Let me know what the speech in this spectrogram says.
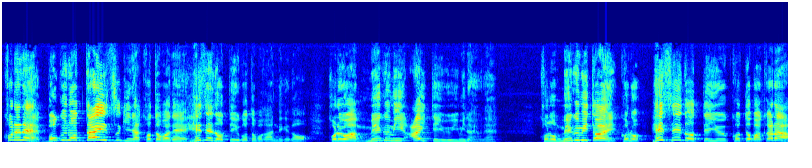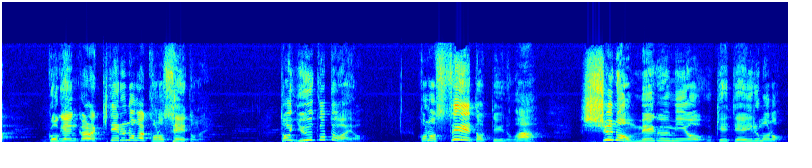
これね僕の大好きな言葉で「ヘゼド」っていう言葉があるんだけどこれは「恵み愛」っていう意味なんよね。この恵みと愛この「ヘセド」っていう言葉から語源から来てるのがこの生徒なんやということはよこの生徒っていうのは主の恵みを受けているもの。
